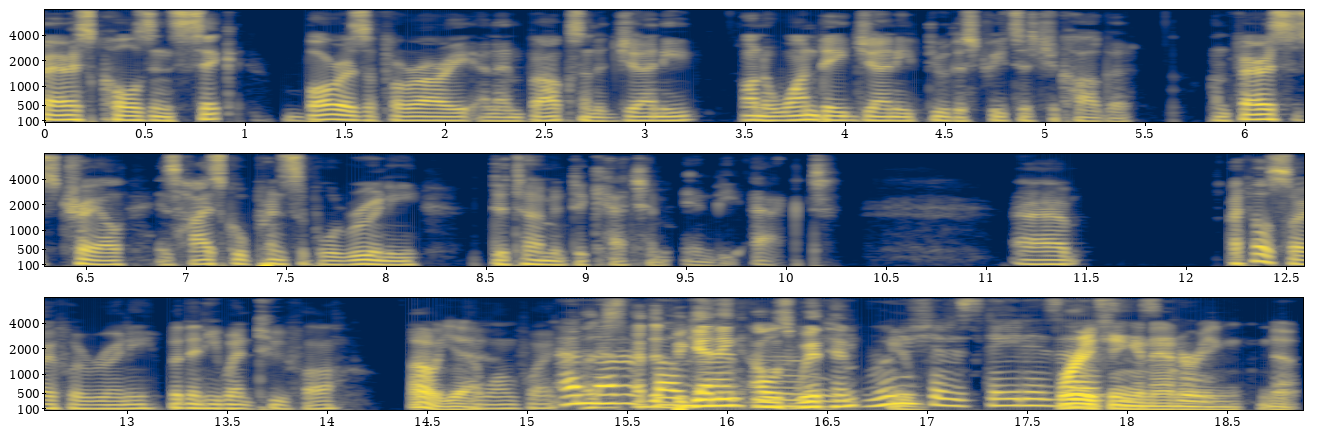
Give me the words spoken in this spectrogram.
Ferris calls in sick, borrows a Ferrari, and embarks on a journey on a one-day journey through the streets of Chicago. On Ferris's trail is high school principal Rooney, determined to catch him in the act. Uh, I felt sorry for Rooney, but then he went too far oh yeah, at one point. I I never just- at the felt beginning, bad I was for with him. Rooney should have stayed his ass breaking in and school. entering. No,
